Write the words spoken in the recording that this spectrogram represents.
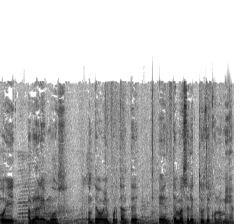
Hoy hablaremos un tema muy importante en temas selectos de economía.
